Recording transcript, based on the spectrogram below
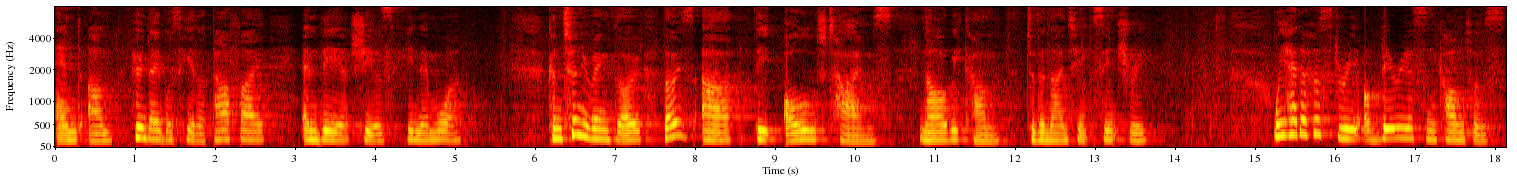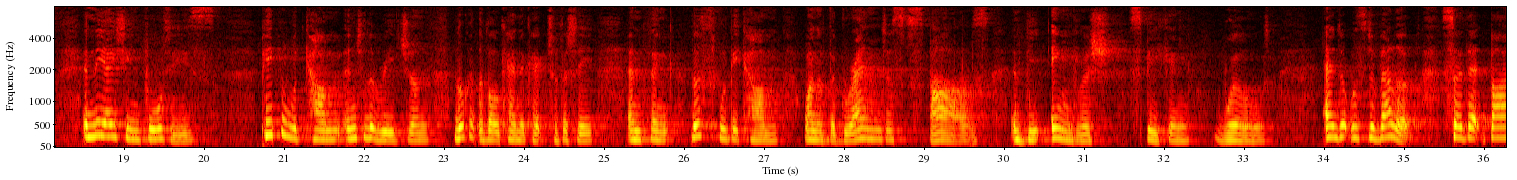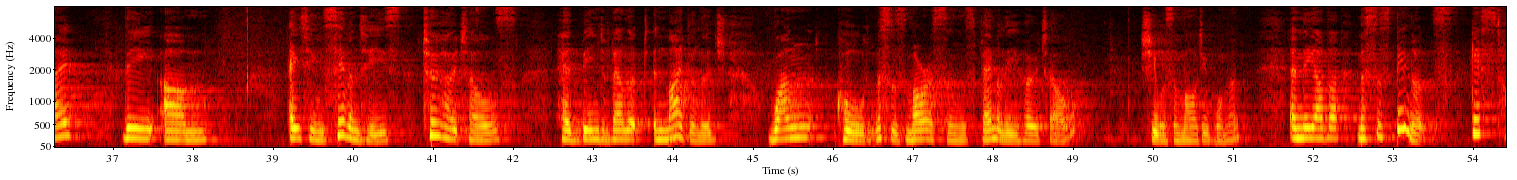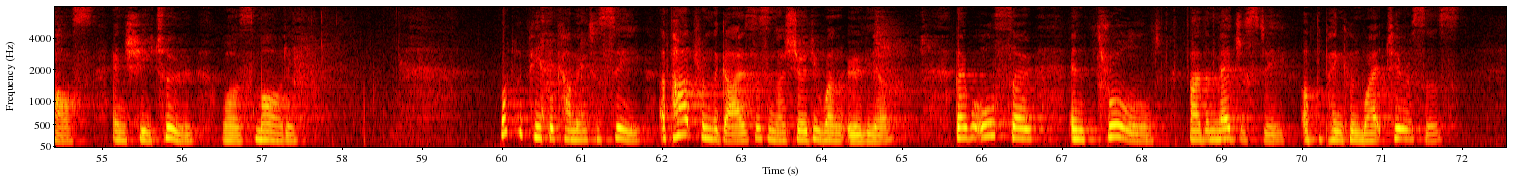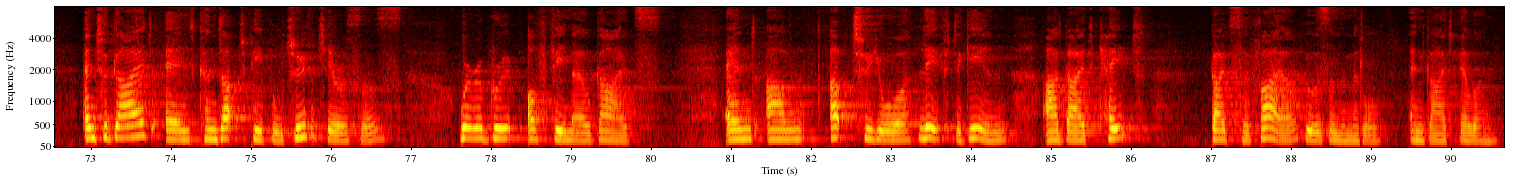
And um, her name was Hera Tawhai, and there she is, Hinemoa. Continuing though, those are the old times. Now we come to the 19th century. We had a history of various encounters. In the 1840s, People would come into the region, look at the volcanic activity, and think this will become one of the grandest spas in the English speaking world. And it was developed so that by the um, 1870s, two hotels had been developed in my village, one called Mrs. Morrison's Family Hotel, she was a Māori woman, and the other Mrs. Bennett's guest house, and she too was Māori. What were people coming to see? Apart from the geysers, and I showed you one earlier, they were also enthralled by the majesty of the pink and white terraces. And to guide and conduct people to the terraces, were a group of female guides. And um, up to your left again are Guide Kate, Guide Sophia, who was in the middle, and Guide Helen.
